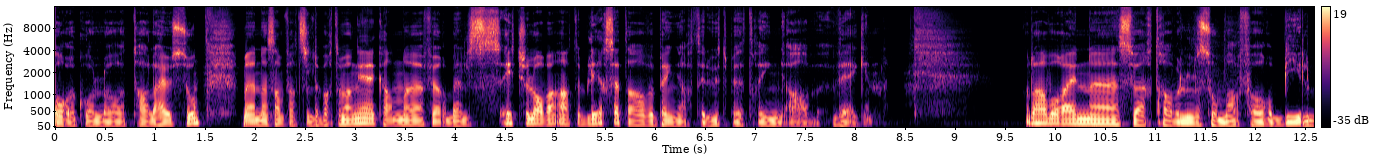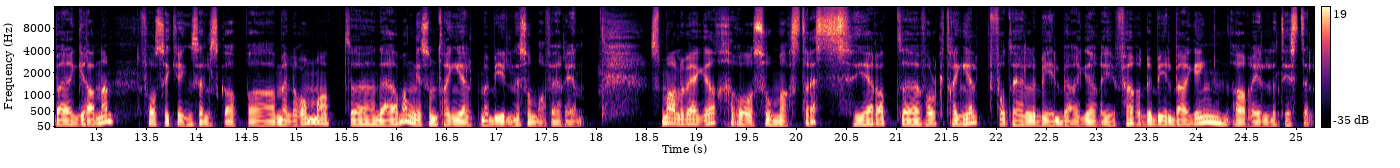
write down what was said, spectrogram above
Årekål og Tale Hauso. Men Samferdselsdepartementet kan foreløpig ikke love at det blir satt av penger til utbedring av veien. Det har vært en eh, svært travel sommer for bilbergerne. Forsikringsselskapene melder om at eh, det er mange som trenger hjelp med bilen i sommerferien. Smale veier og sommerstress gjør at folk trenger hjelp, forteller bilberger i Førde Bilberging, Arild Tistel.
